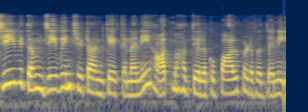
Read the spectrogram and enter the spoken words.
జీవితం జీవించటానికేనని ఆత్మహత్యలకు పాల్పడవద్దని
